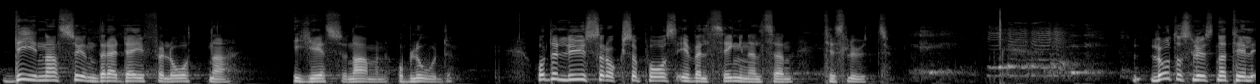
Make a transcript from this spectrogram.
Dina synder är dig förlåtna i Jesu namn och blod. Och det lyser också på oss i välsignelsen till slut. Låt oss lyssna till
